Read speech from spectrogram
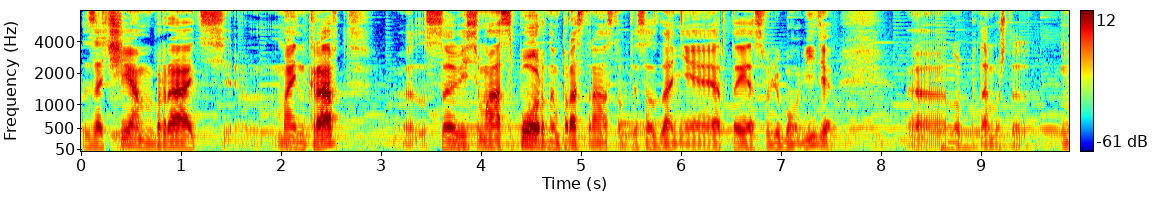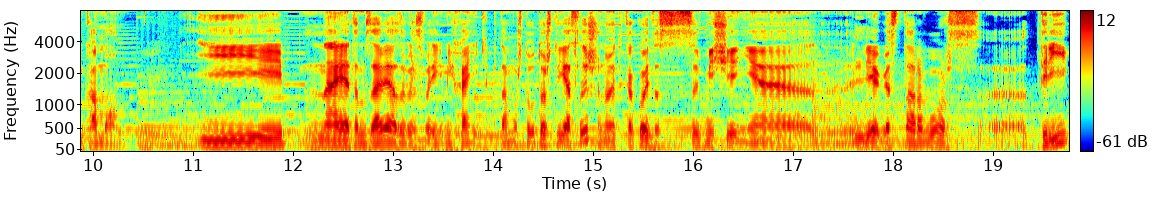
зачем брать Майнкрафт э, с весьма спорным пространством для создания РТС в любом виде, э, ну, потому что, ну, come on, и на этом завязываю свои механики, потому что вот то, что я слышу, ну, это какое-то совмещение Lego Star Wars 3 э,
